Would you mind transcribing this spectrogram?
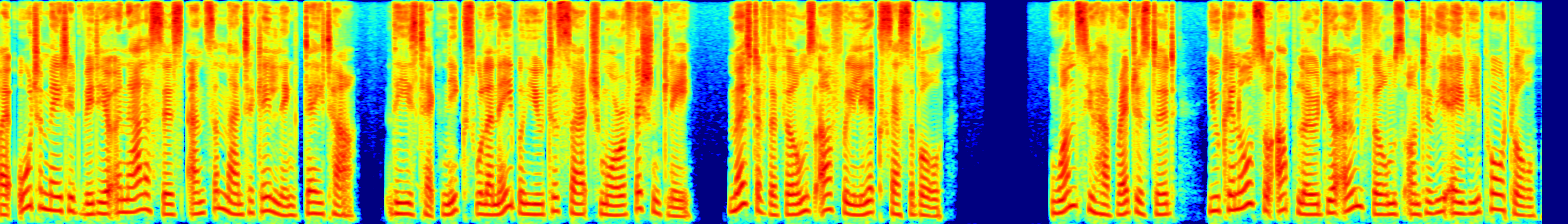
by automated video analysis and semantically linked data. These techniques will enable you to search more efficiently. Most of the films are freely accessible. Once you have registered, you can also upload your own films onto the AV portal.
